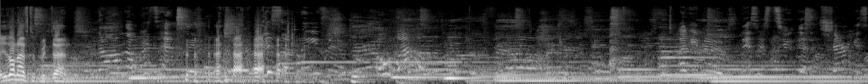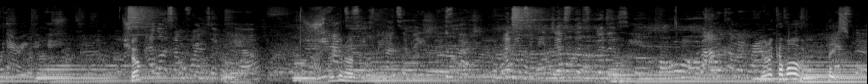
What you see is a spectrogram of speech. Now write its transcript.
You don't have to pretend. No, I'm not pretending. this is amazing. Oh, wow. Okay, no, this is too good. Sharing is caring, okay? Sure. I got some friends over here. You have can to teach me how to make this. Like, I need to be just as good as you. But I'm coming round. You wanna come over, please?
